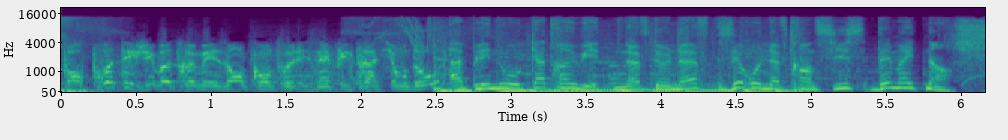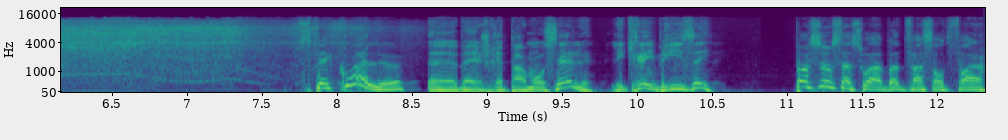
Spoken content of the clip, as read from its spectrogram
Pour protéger votre maison contre les infiltrations d'eau, Appelez-nous au 418 929 0936 dès maintenant. Tu fais quoi, là? Euh, ben, je répare mon sel. L'écran est brisé. Pas sûr que ça soit la bonne façon de faire.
